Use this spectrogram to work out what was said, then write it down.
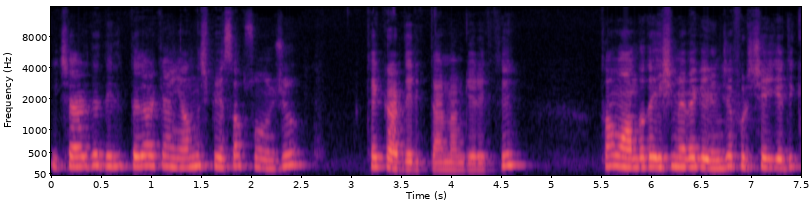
içeride delik delerken yanlış bir hesap sonucu tekrar delik delmem gerekti. Tam o anda da eşim eve gelince fırçayı yedik.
